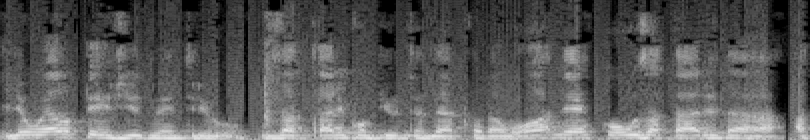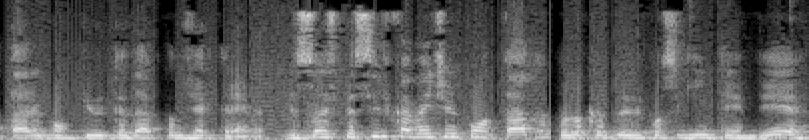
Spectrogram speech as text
ele é um elo perdido entre o, os Atari Computer da época da Warner com os Atari da Atari Computer da época do Jack Tramier. Eles são especificamente encontrados, pelo que eu consegui entender,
